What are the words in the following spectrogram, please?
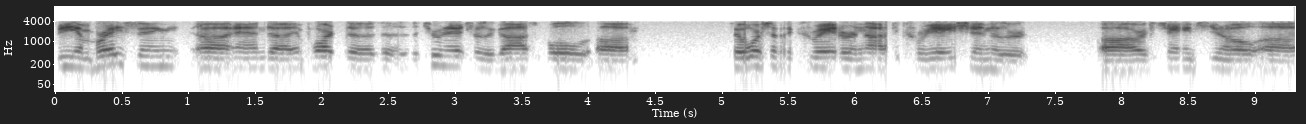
be embracing uh, and uh, impart the, the the true nature of the gospel um, to worship the Creator and not the creation, or uh, or exchange you know uh,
